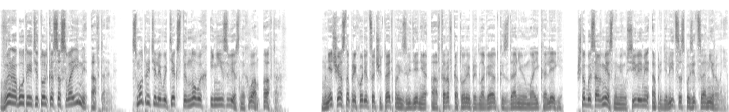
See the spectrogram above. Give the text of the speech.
Вы работаете только со своими авторами? Смотрите ли вы тексты новых и неизвестных вам авторов? Мне часто приходится читать произведения авторов, которые предлагают к изданию мои коллеги, чтобы совместными усилиями определиться с позиционированием.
